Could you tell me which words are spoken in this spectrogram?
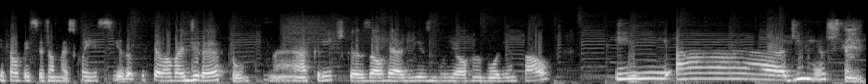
que talvez seja mais conhecida, porque ela vai direto né, a críticas ao realismo e ao ramo oriental, e a Jean Epstein,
